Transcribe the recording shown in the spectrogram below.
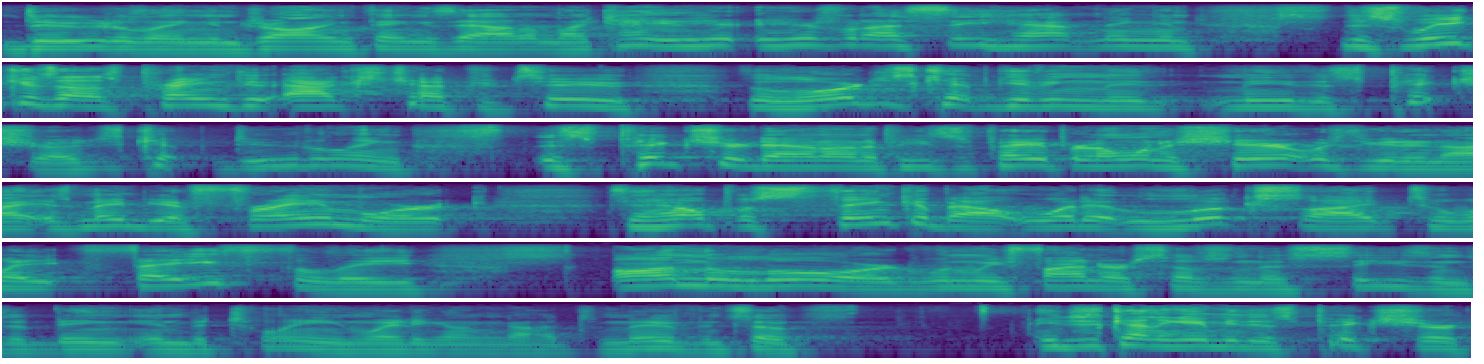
doodling and drawing things out. I'm like, hey, here, here's what I see happening. And this week as I was praying through Acts chapter 2, the Lord just kept giving me, me this picture. I just kept doodling this picture down on a piece of paper. And I want to share it with you tonight as maybe a framework to help us think about what it looks like to wait faithfully on the Lord when we find ourselves in those seasons of being in between, waiting on God to move. And so he just kind of gave me this picture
